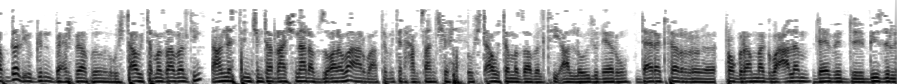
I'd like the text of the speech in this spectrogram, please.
ኣብ ገሊኡ ግን ብሕልፊ ኣብ ውሽጣዊ ተመዛበልቲ ኣምነስቲ ኢንተርናሽናል ኣብ ዝቐረባ ኣርባዕተ ሚእትን ሓምሳን ሽሕ ውሽጣዊ ተመዛበልቲ ኣለው ኢሉ ነይሩ። ዳይረክተር ፕሮግራም መግቢ ዓለም ዴቪድ ቢዝሊ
